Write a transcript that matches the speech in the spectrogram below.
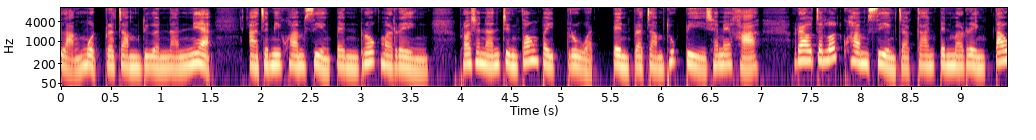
หลังหมดประจำเดือนนั้นเนี่ยอาจจะมีความเสี่ยงเป็นโรคมะเร็ง เพราะฉะนั้นจึงต้องไปตรวจเป็นประจำทุกปีใช่ไหมคะ เราจะลดความเสี่ยงจากการเป็นมะเร็งเต้า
